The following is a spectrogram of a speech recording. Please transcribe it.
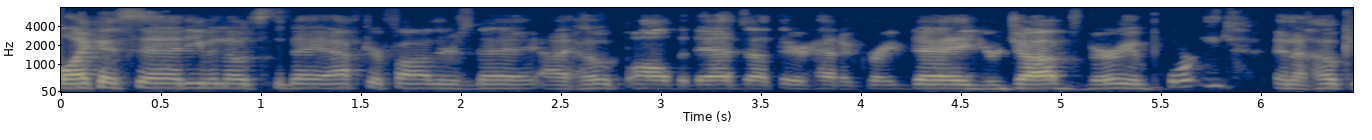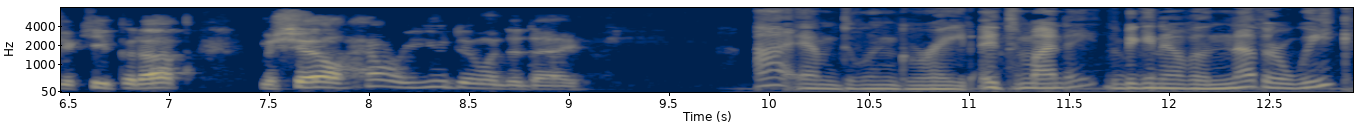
like I said, even though it's the day after Father's Day, I hope all the dads out there had a great day. Your job's very important, and I hope you keep it up. Michelle, how are you doing today? I am doing great. It's Monday, the beginning of another week,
